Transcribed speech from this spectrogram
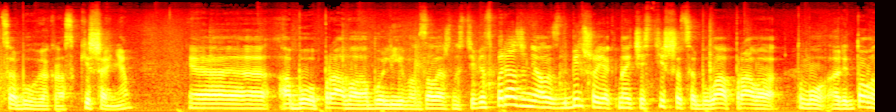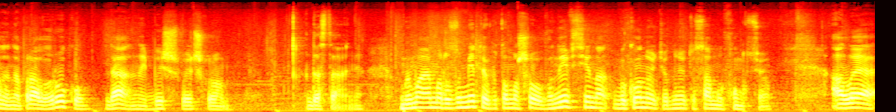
це був якраз кишеня. е, Або права, або ліва, в залежності від спорядження, але здебільшого, як найчастіше, це була права, тому орієнтована на праву руку для найбільш швидшого доставання. Ми маємо розуміти, тому що вони всі виконують одну і ту саму функцію. Але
